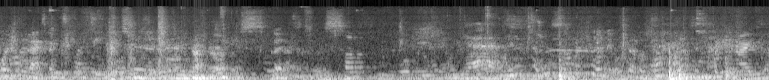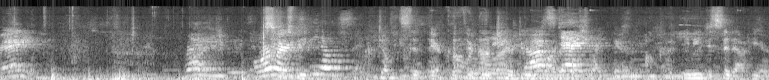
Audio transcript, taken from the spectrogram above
Are you ready? Ready? Don't sit there, because they're good, they're doing right there. You need to sit out here.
